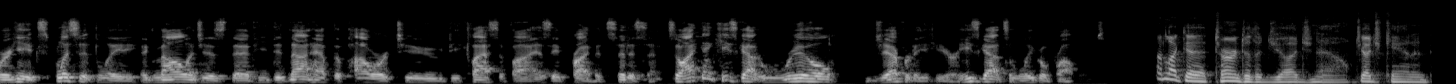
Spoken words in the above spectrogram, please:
where he explicitly acknowledges that he did not have the power to declassify as a private citizen. So I think he's got real jeopardy here. He's got some legal problems. I'd like to turn to the judge now, Judge Cannon.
